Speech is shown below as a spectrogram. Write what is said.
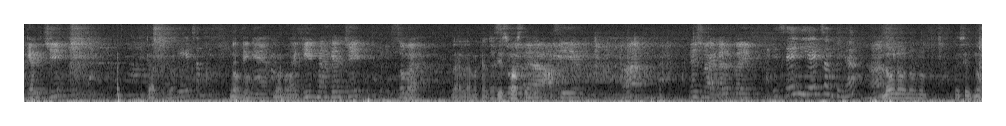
McKelchy. No, no, no, no. أكيد مكلتشي لا لا ما كانش. He's fasting. ها؟ طيب؟ He's saying he ate something, huh? No, no, no, no. I said no. No,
